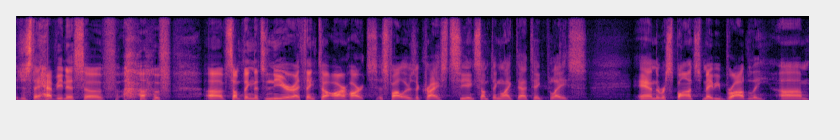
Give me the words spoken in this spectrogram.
Just the heaviness of, of, of something that's near, I think, to our hearts as followers of Christ, seeing something like that take place and the response, maybe broadly, um,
